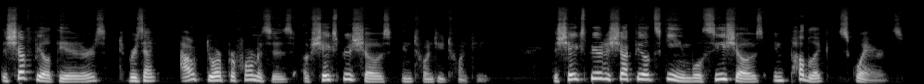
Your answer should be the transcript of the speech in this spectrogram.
the Sheffield Theaters to present outdoor performances of Shakespeare shows in 2020. The Shakespeare to Sheffield scheme will see shows in public squares.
